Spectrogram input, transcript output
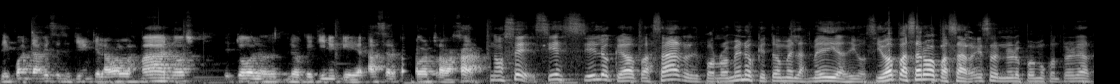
de cuántas veces se tienen que lavar las manos, de todo lo, que tienen que hacer para poder trabajar. No sé, si es, si es lo que va a pasar, por lo menos que tomen las medidas. Digo, si va a pasar, va a pasar. Eso no lo podemos controlar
